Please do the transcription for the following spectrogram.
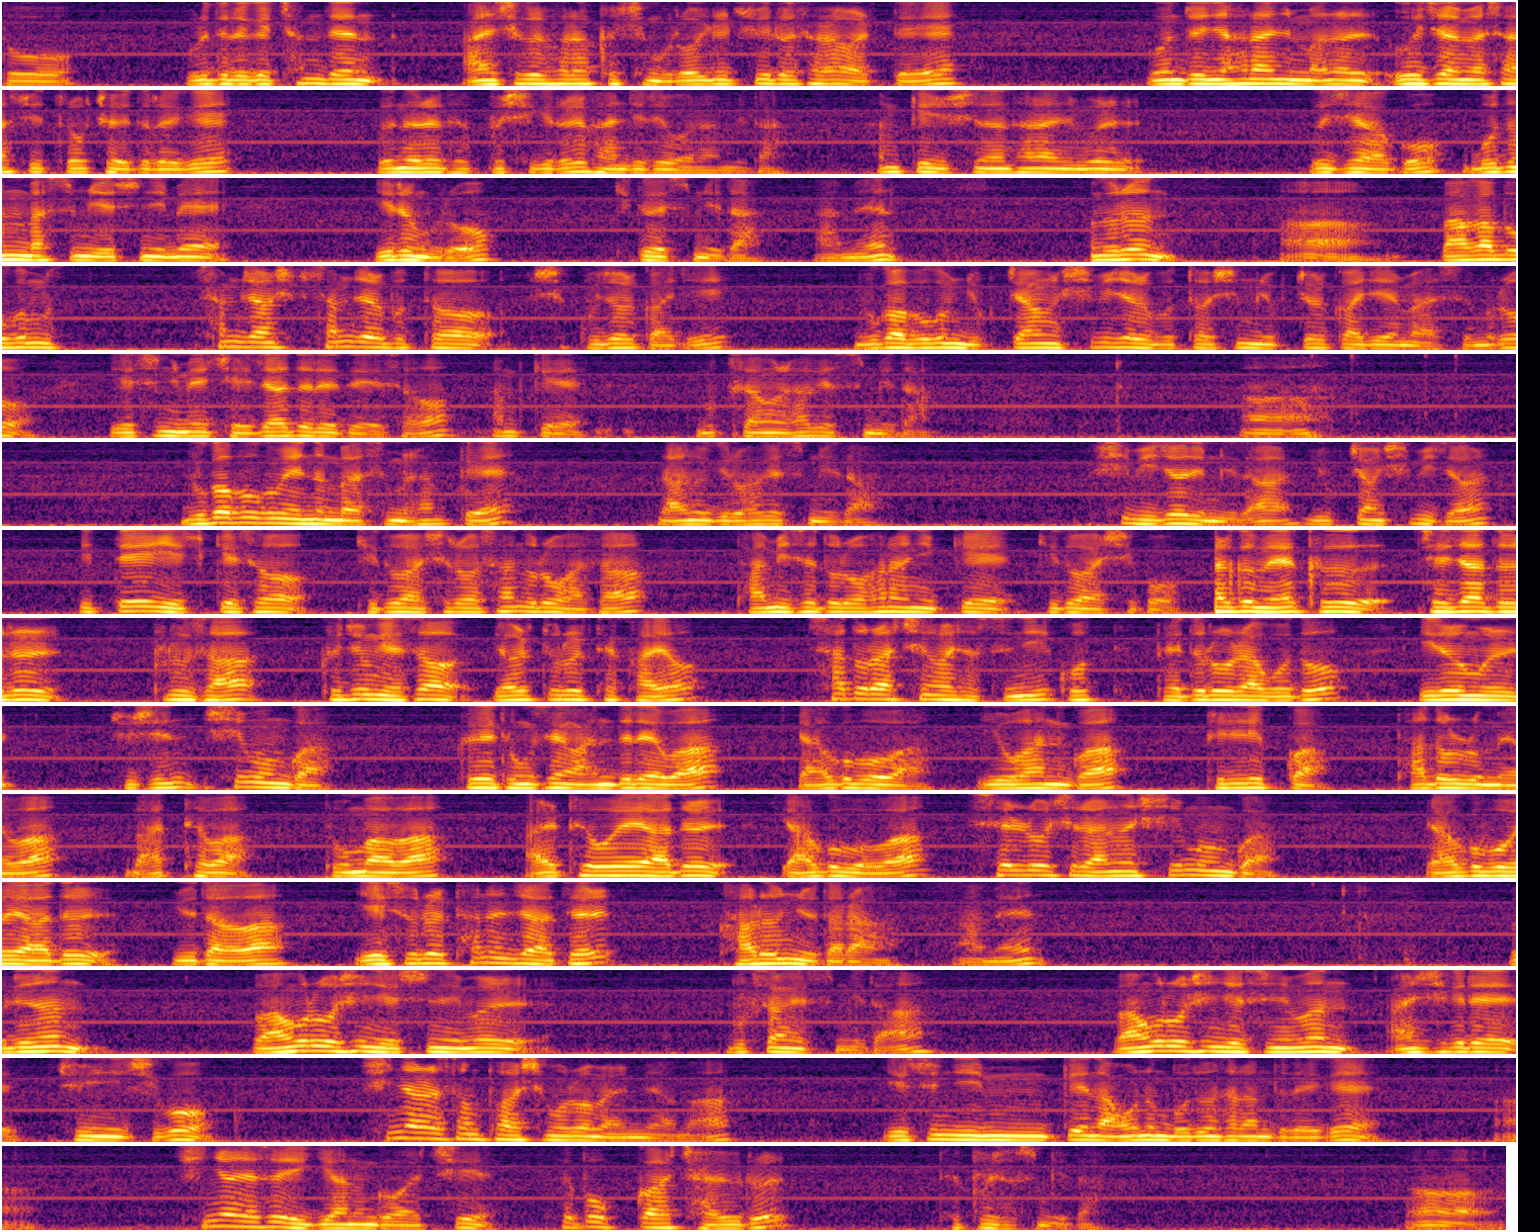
또 우리들에게 참된 안식을 허락하심으로 일주일을 살아갈 때에 온전히 하나님만을 의지하며 살 수 있도록 저희들에게 은혜를 베푸시기를 간절히 원합니다. 함께 해주시는 하나님을 의지하고 모든 말씀 예수님의 이름으로 기도했습니다. 아멘. 오늘은 어, 마가복음 3장 13절부터 19절까지 누가복음 6장 12절부터 16절까지의 말씀으로 예수님의 제자들에 대해서 함께 묵상을 하겠습니다. 어, 누가복음에 있는 말씀을 함께 나누기로 하겠습니다. 12절입니다. 6장 12절. 이때 예수께서 기도하시러 산으로 가사 밤이 새도록 하나님께 기도하시고 밝음에 그 제자들을 부르사 그 중에서 열두를 택하여 사도라 칭하셨으니 곧 베드로라고도 이름을 주신 시몬과 그의 동생 안드레와 야고보와 요한과 빌립과 바돌로메와 마테와 도마와 알페오의 아들 야고보와 셀롯이라는 시몬과 야고보의 아들 유다와 예수를 파는 자 될 가룟 유다라. 아멘. 우리는 왕으로 오신 예수님을 묵상했습니다. 왕으로 오신 예수님은 안식일의 주인이시고 신년을 선포하심으로 말미암아 예수님께 나오는 모든 사람들에게 어, 신년에서 얘기하는 것 같이 회복과 자유를 베푸셨습니다. 어,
